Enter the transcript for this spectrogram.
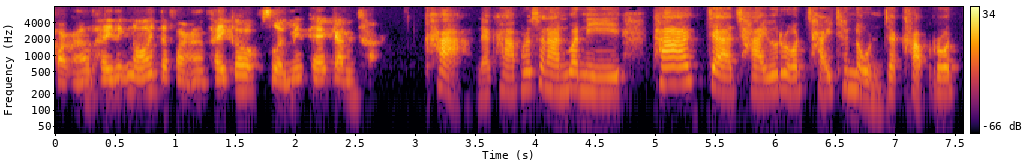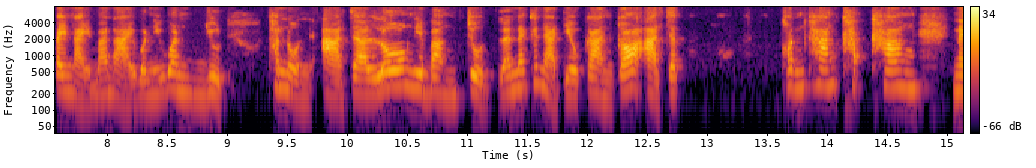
ฝั่งอ่าวไทยเล็กน้อยแต่ฝั่งอ่าวไทยก็สวยไม่แพ้กันค่ะค่ะนะคะเพราะฉะนั้นวันนี้ถ้าจะใช้รถใช้ถนนจะขับรถไปไหนมาไหน วันนี้วันหยุดถนนอาจจะโล่งในบางจุด และในขณะเดียวกันก็อาจจะ ค่อนข้างขับข้างใน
